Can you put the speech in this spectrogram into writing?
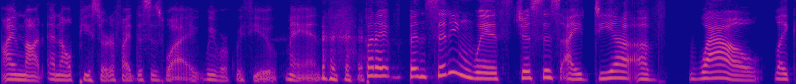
I'm not NLP certified. This is why we work with you, man. but I've been sitting with just this idea of wow, like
